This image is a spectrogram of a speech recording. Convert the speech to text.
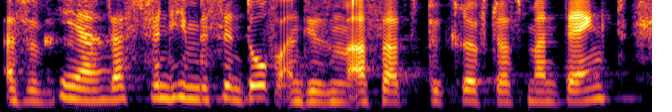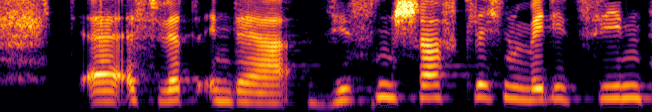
Also ja. das finde ich ein bisschen doof an diesem Ersatzbegriff, dass man denkt, es wird in der wissenschaftlichen Medizin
